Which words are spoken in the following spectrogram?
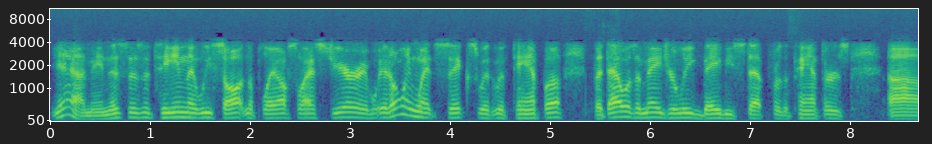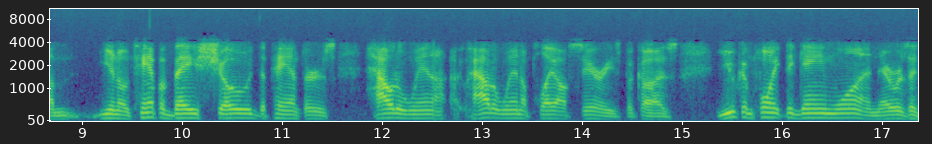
Yeah, I mean, this is a team that we saw it in the playoffs last year. It, it only went six with with Tampa, but that was a major league baby step for the Panthers. Um, you know, Tampa Bay showed the Panthers how to win a, how to win a playoff series because you can point to game one. There was a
